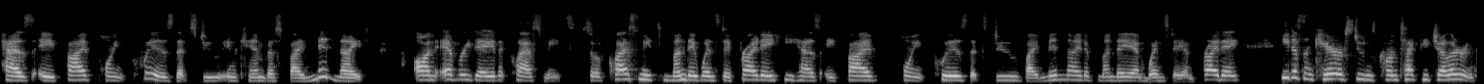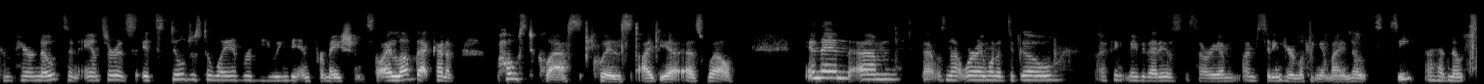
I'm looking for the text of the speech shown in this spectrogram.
has a five point quiz that's due in Canvas by midnight on every day that class meets. So if class meets Monday, Wednesday, Friday, he has a five point quiz that's due by midnight of Monday and Wednesday and Friday. He doesn't care if students contact each other and compare notes and answer. It's, it's still just a way of reviewing the information. So I love that kind of post-class quiz idea as well. And then um, that was not where I wanted to go. I think maybe that is, sorry, I'm, I'm sitting here looking at my notes. See, I have notes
